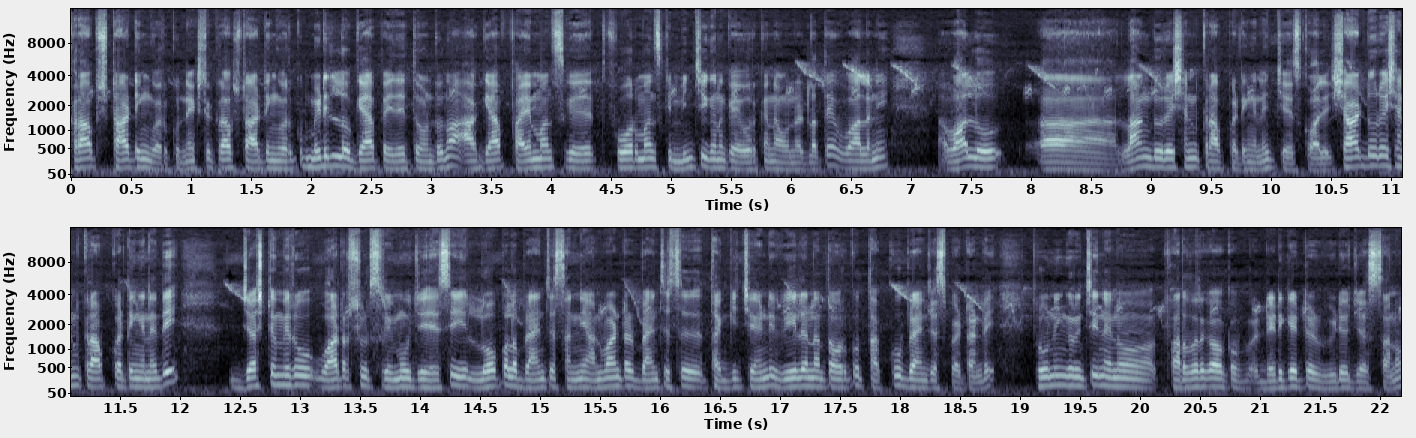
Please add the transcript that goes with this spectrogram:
క్రాప్ స్టార్టింగ్ వరకు నెక్స్ట్ క్రాప్ స్టార్టింగ్ వరకు మిడిల్లో గ్యాప్ ఏదైతే ఉంటుందో ఆ గ్యాప్ ఫైవ్ మంత్స్కి ఫోర్ మంత్స్కి మించి కనుక ఎవరికైనా ఉన్నట్లయితే వాళ్ళని వాళ్ళు లాంగ్ డ్యూరేషన్ క్రాప్ కటింగ్ అనేది చేసుకోవాలి. షార్ట్ డ్యూరేషన్ క్రాప్ కటింగ్ అనేది జస్ట్ మీరు వాటర్ షూట్స్ రిమూవ్ చేసి లోపల బ్రాంచెస్ అన్ని అన్వాంటెడ్ బ్రాంచెస్ తగ్గించేయండి. వీలైనంత వరకు తక్కువ బ్రాంచెస్ పెట్టండి. ప్రూనింగ్ గురించి నేను ఫర్దర్గా ఒక డెడికేటెడ్ వీడియో చేస్తాను.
